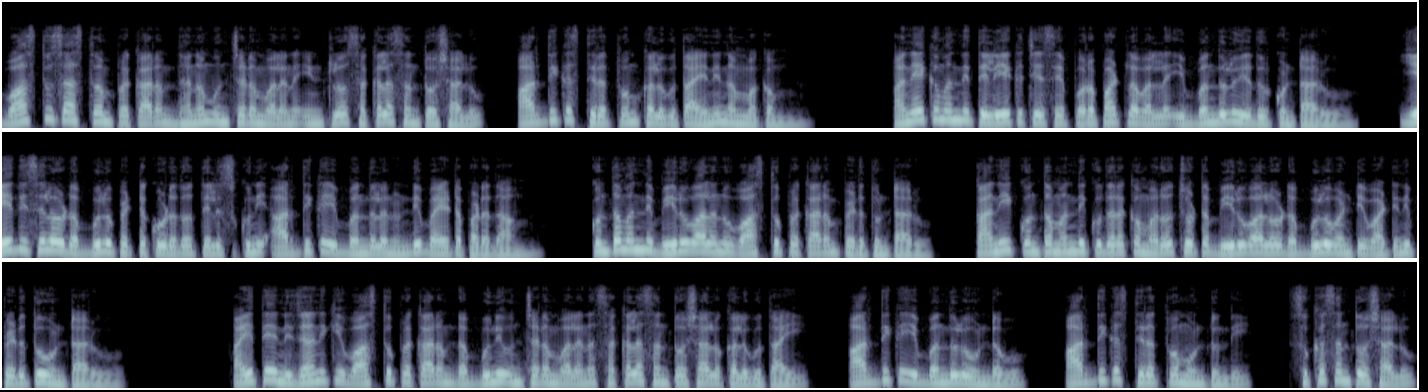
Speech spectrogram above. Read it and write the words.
వాస్తుశాస్త్రం ప్రకారం ధనం ఉంచడం వలన ఇంట్లో సకల సంతోషాలు ఆర్థిక స్థిరత్వం కలుగుతాయని నమ్మకం. అనేకమంది తెలియక చేసే పొరపాట్ల వల్ల ఇబ్బందులు ఎదుర్కొంటారు. ఏ దిశలో డబ్బులు పెట్టకూడదో తెలుసుకుని ఆర్థిక ఇబ్బందుల నుండి బయటపడదాం. కొంతమంది బీరువాలను వాస్తు ప్రకారం పెడుతుంటారు. కానీ కొంతమంది కుదరక మరోచోట బీరువాలో డబ్బులు వంటి వాటిని పెడుతూ ఉంటారు. అయితే నిజానికి వాస్తు ప్రకారం డబ్బుని ఉంచడం వలన సకల సంతోషాలు కలుగుతాయి. ఆర్థిక ఇబ్బందులు ఉండవు. ఆర్థిక స్థిరత్వం ఉంటుంది. సుఖసంతోషాలు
